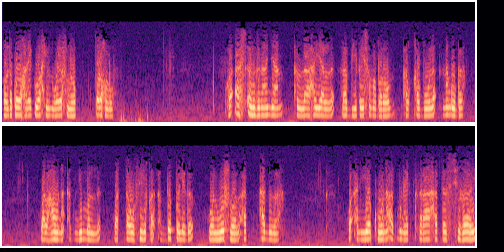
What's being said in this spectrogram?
Loolu da ko wax rek wax yun wayaf loog toroxlu. Wa asalu dana ñaan allah yàlla rabbi kay sama boroom alqabula nangu ga wal xawna ak ndimmal la wa tawfiqa ak dëppali ga wal wusool ak àgg ga وأن يكون أكمنك راحة الصغار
